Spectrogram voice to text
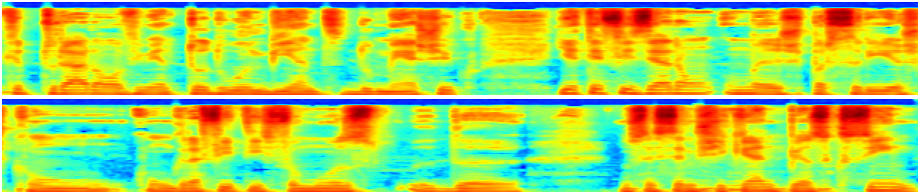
capturaram, obviamente, todo o ambiente do México e até fizeram umas parcerias com, com um grafite famoso de não sei se é mexicano, penso que sim,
